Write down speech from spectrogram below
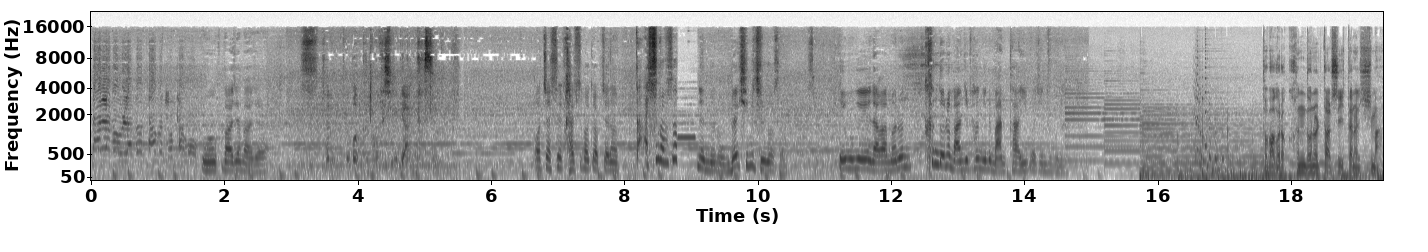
달러가 올라서 따면 좋다고. 어, 맞아 맞아. 전 도박 그만하시는 게 아니었어요. 어쨌어 갈 수밖에 없잖아. 딸 수는 없어. 내 눈은 맥심이 즐거워서. 외국에 나가면은 큰 돈을 만질 확률이 많다 이거지 누구나. 도박으로 큰 돈을 딸 수 있다는 희망.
